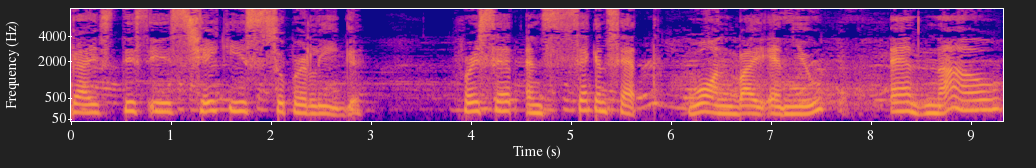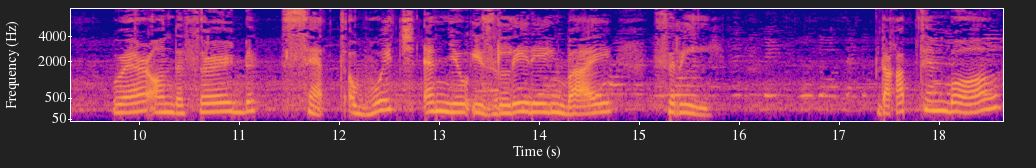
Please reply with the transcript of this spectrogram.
Guys, this is Shakey's Super League. First set and second set won by NU. And now we're on the third set, of which NU is leading by three. The captain ball,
